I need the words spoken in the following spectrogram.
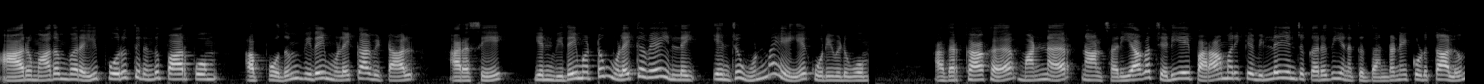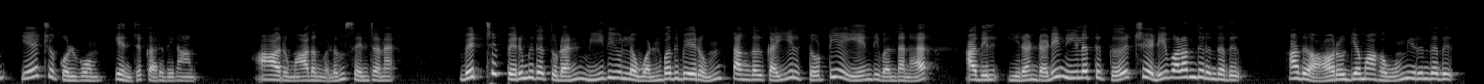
ஆறு மாதம் வரை பொறுத்திருந்து பார்ப்போம். அப்போதும் விதை முளைக்காவிட்டால் அரசே என் விதை மட்டும் முளைக்கவே இல்லை என்று உண்மையையே கூறிவிடுவோம். அதற்காக மன்னர் நான் சரியாக செடியை பராமரிக்கவில்லை என்று கருதி எனக்கு தண்டனை கொடுத்தாலும் ஏற்றுக்கொள்வோம் என்று கருதினான். ஆறு மாதங்களும் சென்றன. வெற்றி பெருமிதத்துடன் மீதியுள்ள ஒன்பது பேரும் தங்கள் கையில் தொட்டியை ஏந்தி வந்தனர். அதில் இரண்டடி நீளத்துக்கு செடி வளர்ந்திருந்தது. அது ஆரோக்கியமாகவும் இருந்தது.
